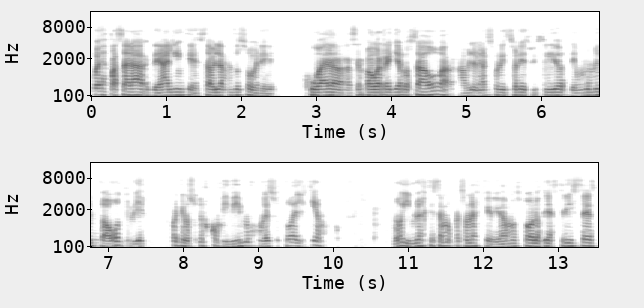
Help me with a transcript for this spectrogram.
puedes pasar de alguien que está hablando sobre jugar a, a ser Power Ranger rosado a, a hablar sobre historia de suicidio de un momento a otro. Y es porque nosotros convivimos con eso todo el tiempo, ¿no? Y no es que seamos personas que vivamos todos los días tristes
